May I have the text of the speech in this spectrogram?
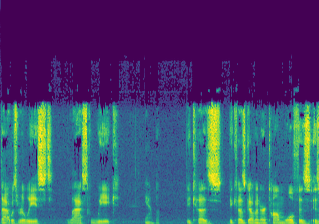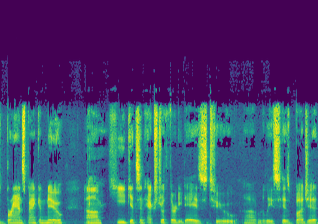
that was released last week Yeah. because because Governor Tom Wolf is is brand spanking new. Um, he gets an extra 30 days to uh, release his budget,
